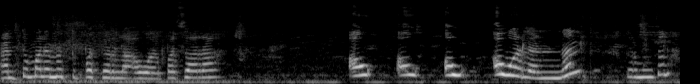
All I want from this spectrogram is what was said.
आणि तुम्हाला मग पसारला आवर पसारा. आव आव आव आवरल्यानंतर तर मग चला.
